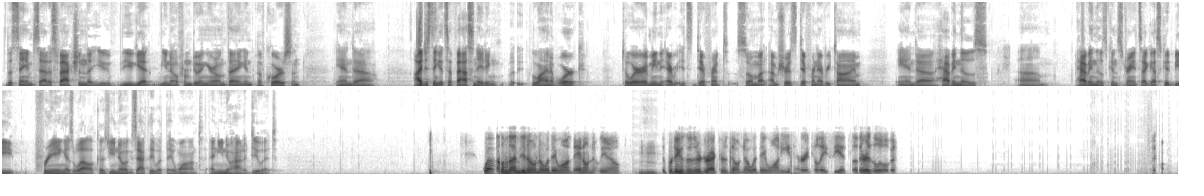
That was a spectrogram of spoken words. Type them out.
The same satisfaction that you you get, you know, from doing your own thing, and of course, and and uh, I just think it's a fascinating line of work. To where I mean, every, it's different so much. I'm sure it's different every time, and uh, having those um, having those constraints, I guess, could be freeing as well because you know exactly what they want and you know how to do it. Well, sometimes you don't know what they want. They don't know. You know, hmm the producers or directors don't know what they want either until they see it. So there is a little bit.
